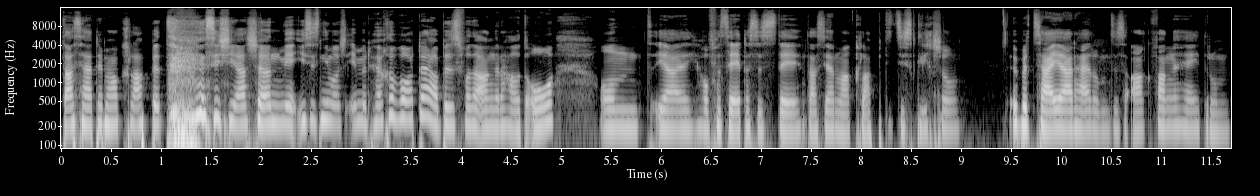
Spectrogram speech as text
das Jahr dann mal klappt. es ist ja schön, wir, unser Niveau ist immer höher geworden, aber das von den anderen halt auch. Und ja, ich hoffe sehr, dass es das Jahr mal klappt. Jetzt ist es gleich schon über zehn Jahre her, um das angefangen haben. Darum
